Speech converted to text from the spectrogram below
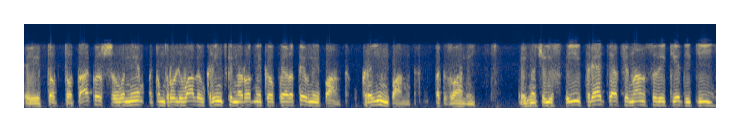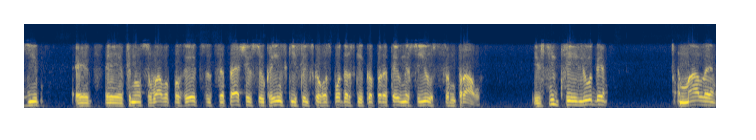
І, тобто також вони контролювали Український народний кооперативний банк, Українбанк, так званий. На чолі третя фінансовий кит, який її е, е, фінансував опозицію. Це перший всеукраїнський сільськогосподарський кооперативний союз Централ. І всі ці люди мали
